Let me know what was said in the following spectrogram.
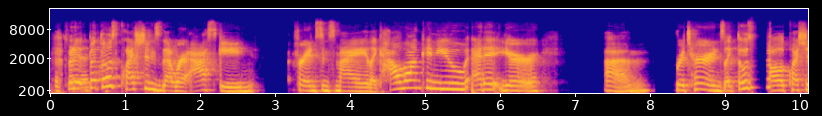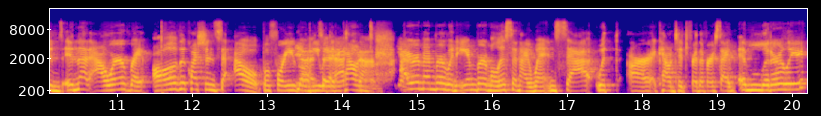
that's but it, but those questions that we're asking for instance, my like, how long can you edit your um, returns? Like those all questions in that hour, write all of the questions to out before you yeah, go meet with an accountant. Yeah. I remember when Amber, Melissa, and I went and sat with our accountant for the first time, and literally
